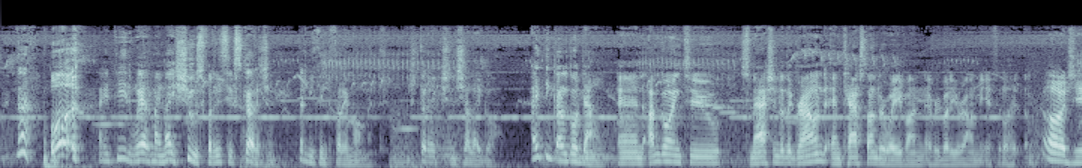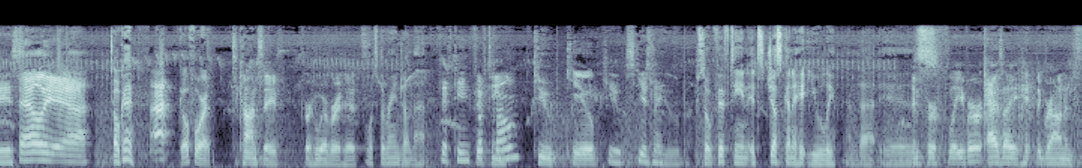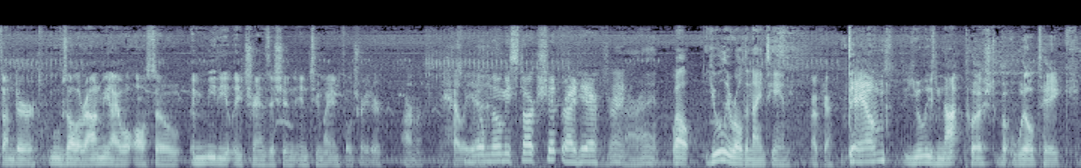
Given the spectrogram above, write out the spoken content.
oh! I did wear my nice shoes for this excursion. Let me think for a moment. Which direction shall I go? I think I'll go down, and I'm going to smash into the ground and cast Thunderwave on everybody around me if it'll hit them. Oh, jeez. Hell yeah! Okay, ah. go for it. It's a con save for whoever it hits. What's the range on that? 15 foot 15 cone? cube. Cube. Cube, excuse me. Cube. So 15, it's just going to hit Yuli, and that is. And for flavor, as I hit the ground and thunder moves all around me, I will also immediately transition into my infiltrator armor. Hell yeah. Real Tony Stark shit right here. Right. All right. Well, Yuli rolled a 19. Okay. Damn. Yuli's not pushed, but will take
